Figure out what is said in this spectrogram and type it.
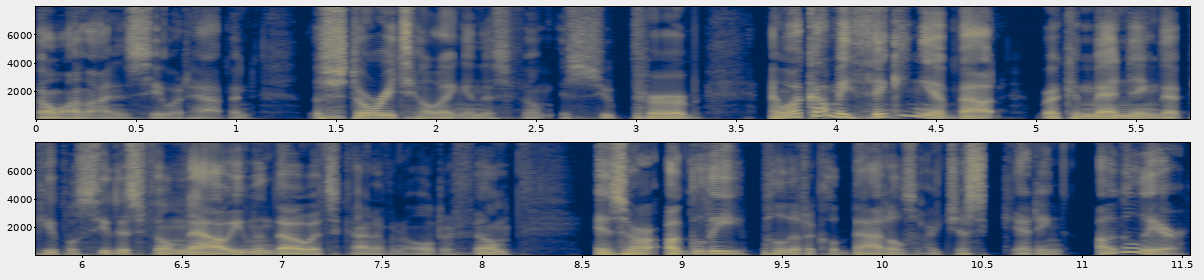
go online and see what happened. The storytelling in this film is superb. And what got me thinking about recommending that people see this film now, even though it's kind of an older film, is our ugly political battles are just getting uglier.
